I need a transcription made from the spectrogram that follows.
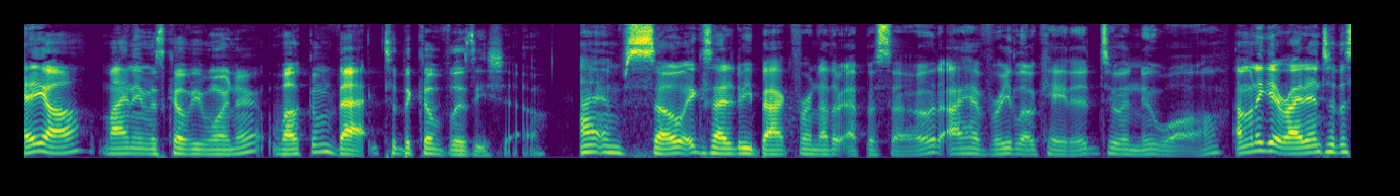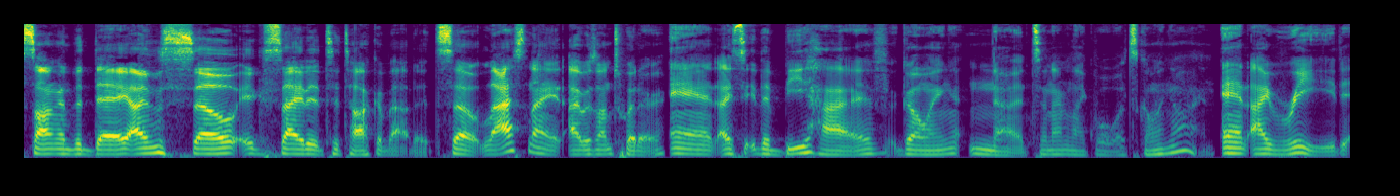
Hey y'all, my name is Kobe Warner. Welcome back to the Koblizzy Show. I am so excited to be back for another episode. I have relocated to a new wall. I'm gonna get right into the song of the day. I'm so excited to talk about it. So last night I was on Twitter and I see the BeyHive going nuts, and I'm like, well, what's going on? And I read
